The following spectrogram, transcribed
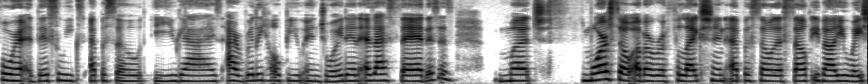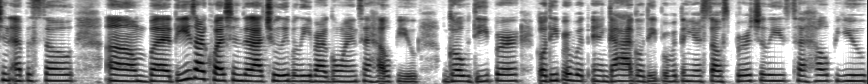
for this week's episode, you guys. I really hope you enjoyed it. As I said, this is much more so of a reflection episode, a self evaluation episode. Um, but these are questions that I truly believe are going to help you go deeper, go deeper within God, go deeper within yourself spiritually to help you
